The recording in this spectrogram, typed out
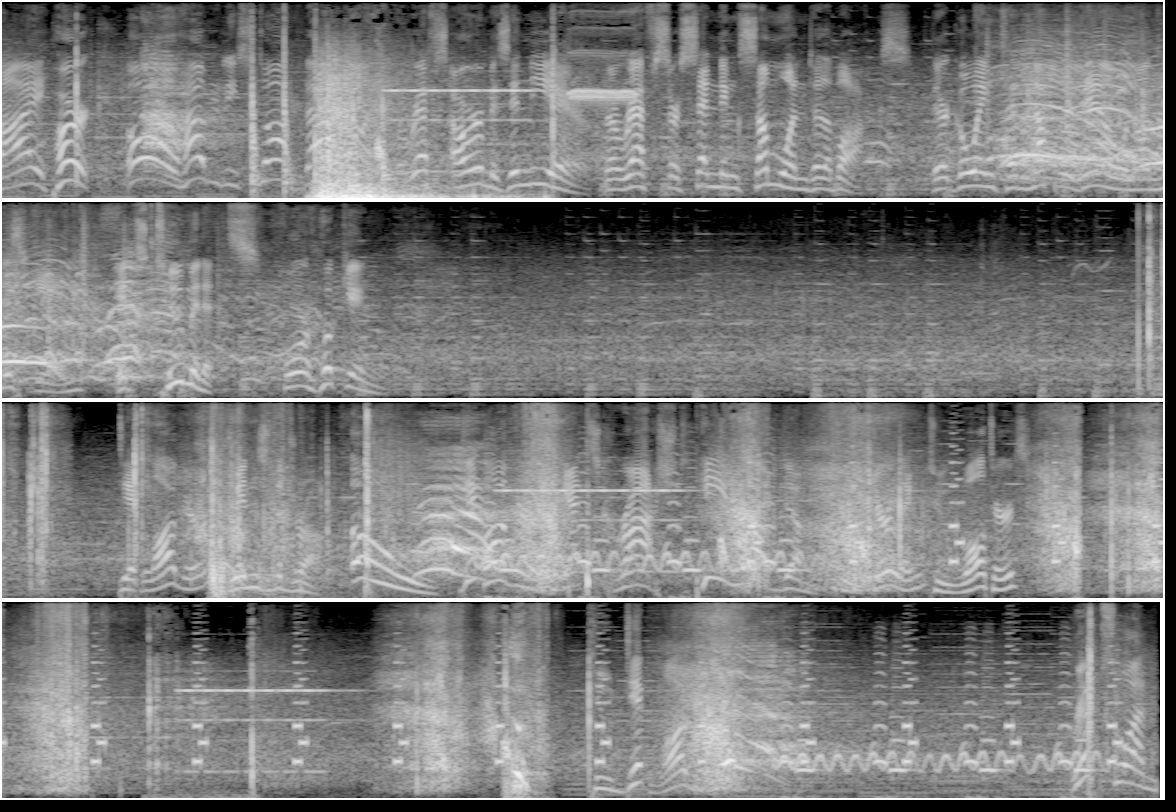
By Park. Oh, how did he stop that one? The ref's arm is in the air. The refs are sending someone to the box. They're going to knuckle down on this game. It's two minutes for hooking. Dick Logger wins the draw. Oh! Dick Logger gets crushed. He robbed him. To Sterling, to Walters. Dick Logger. Rips one.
